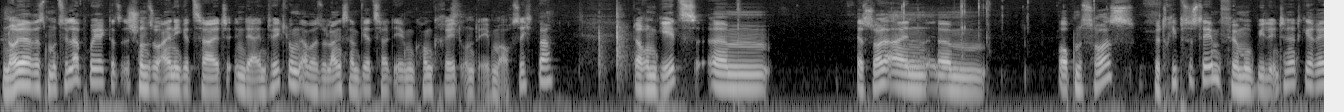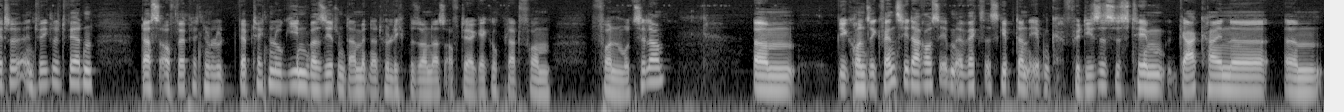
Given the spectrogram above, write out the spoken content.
neueres Mozilla-Projekt. Das ist schon so einige Zeit in der Entwicklung, aber so langsam wird es halt eben konkret und eben auch sichtbar. Darum geht's. Ähm, es soll ein ähm, Open Source Betriebssystem für mobile Internetgeräte entwickelt werden, das auf Webtechnolo Webtechnologien basiert und damit natürlich besonders auf der Gecko-Plattform von Mozilla. Ähm, die Konsequenz, die daraus eben erwächst, es gibt dann eben für dieses System gar keine ähm,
